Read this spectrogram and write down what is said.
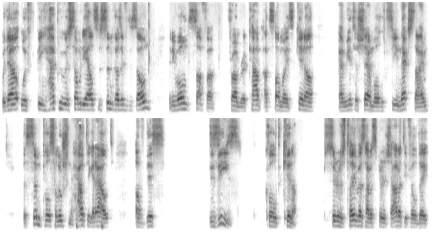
without with being happy with somebody else's simchas if it's his own, then he won't suffer from rekab at somebody's kina. And Yit Hashem will see next time the simple solution, how to get out of this disease called kina. Serious Tovas have a spirituality filled day.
